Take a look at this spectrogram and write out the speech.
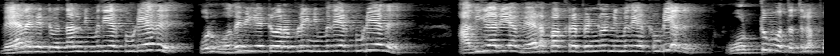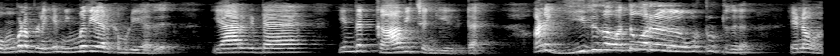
வேலை கேட்டு வந்தாலும் நிம்மதியாக இருக்க முடியாது. ஒரு உதவி கேட்டு வரப்பிள்ளையும் நிம்மதியாக இருக்க முடியாது. அதிகாரியா வேலை பார்க்குற பெண்களும் நிம்மதியா இருக்க முடியாது. ஒட்டு மொத்தத்துல பொம்பளை பிள்ளைங்க நிம்மதியா இருக்க முடியாது. யாருக்கிட்ட இந்த காவி சங்கிகிட்ட. ஆனா இதுக வந்து ஒரு உருட்டு விட்டுதுங்க என்னவா?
